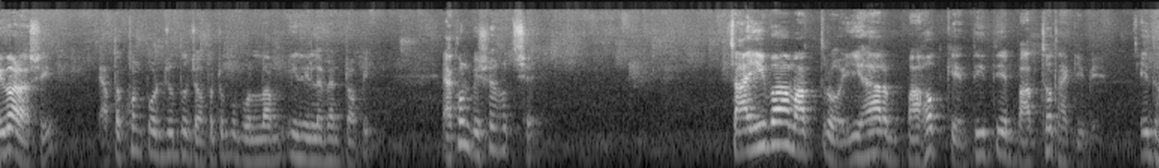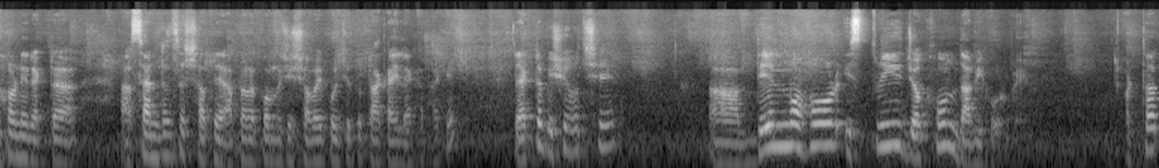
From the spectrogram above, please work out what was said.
এবার আসি, এতক্ষণ পর্যন্ত যতটুকু বললাম ইরিলেভেন্ট টপিক এখন বিষয় হচ্ছে, চাহিবা মাত্র ইহার বাহককে দিতে বাধ্য থাকিবে। এই ধরনের একটা সেন্টেন্সের সাথে আপনারা কম বেশি সবাই পরিচিত টাকাই লেখা থাকে। তো একটা বিষয় হচ্ছে দেনমোহর স্ত্রী যখন দাবি করবে, অর্থাৎ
